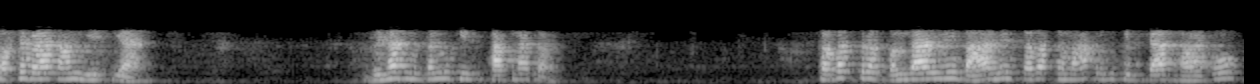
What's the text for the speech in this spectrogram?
सबसे बड़ा काम ये किया है। बृहद मृदंग की स्थापना कर। सर्वत्र बंगाल में, बाहर में सर्वत्र महाप्रभु की विचारधारा को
